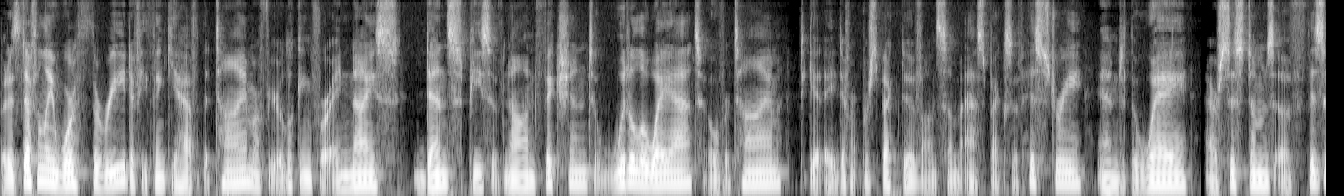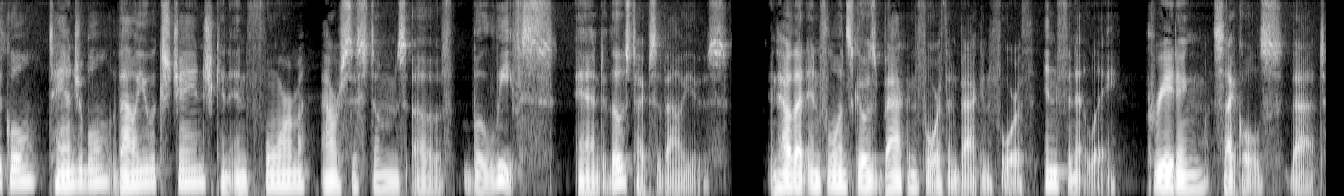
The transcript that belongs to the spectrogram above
but it's definitely worth the read if you think you have the time or if you're looking for a nice, dense piece of nonfiction to whittle away at over time to get a different perspective on some aspects of history and the way our systems of physical, tangible value exchange can inform our systems of beliefs and those types of values, and how that influence goes back and forth and back and forth infinitely, creating cycles that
